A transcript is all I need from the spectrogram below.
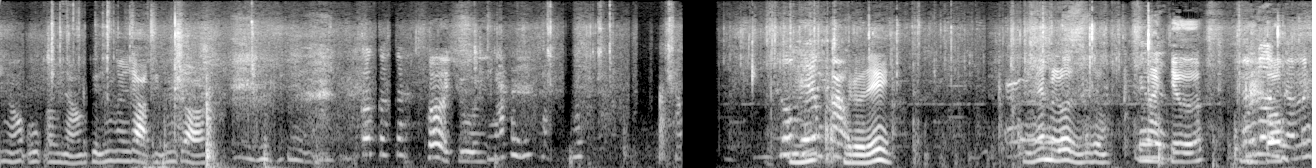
พี่น้องอุ๊กเอาหนังกินไม่อยากกินไม่จ่อพ่อชูนลูกเล่นเก่ามาดูดิให้มันล่นนะจ๊ะมาเจอมัน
